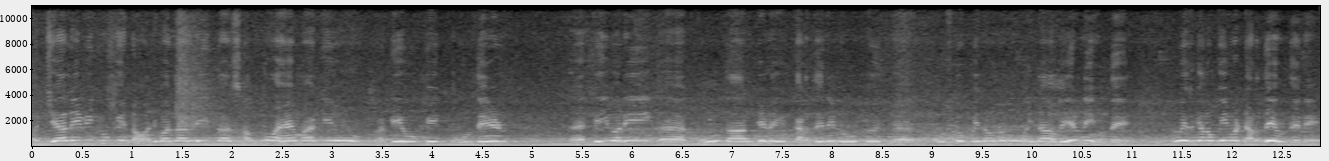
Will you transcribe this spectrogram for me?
ਬੱਚਿਆਂ ਲਈ ਵੀ ਕਿਉਂਕਿ ਨੌਜਵਾਨਾਂ ਲਈ ਤਾਂ ਸਭ ਤੋਂ ਅਹਿਮ ਆ ਕਿ ਉਹ ਅੱਗੇ ਹੋ ਕੇ ਖੂਨ ਦੇਣ ਕਈ ਵਾਰੀ ਖੂਨਦਾਨ ਜਿਹੜੇ ਕਰਦੇ ਨੇ ਲੋਕ ਉਸ ਤੋਂ ਪਹਿਲਾਂ ਉਹਨਾਂ ਨੂੰ ਇੰਨਾ ਅਵੇਅਰ ਨਹੀਂ ਹੁੰਦੇ। ਉਹ ਇਸ ਗੱਲੋਂ ਕਈ ਵਾਰ ਡਰਦੇ ਹੁੰਦੇ ਨੇ।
